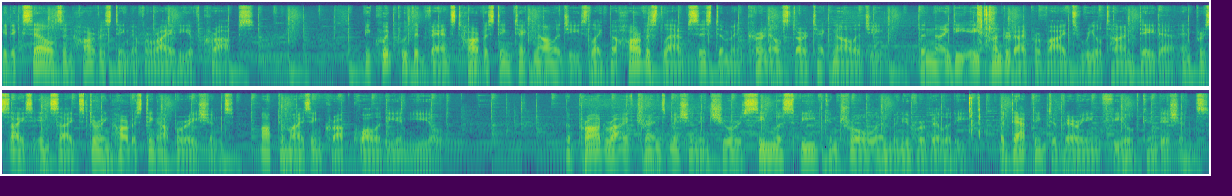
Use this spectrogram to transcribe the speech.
it excels in harvesting a variety of crops. Equipped with advanced harvesting technologies like the Harvest Lab system and KernelStar technology, the 9800i provides real-time data and precise insights during harvesting operations, optimizing crop quality and yield. The ProDrive transmission ensures seamless speed control and maneuverability, adapting to varying field conditions.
